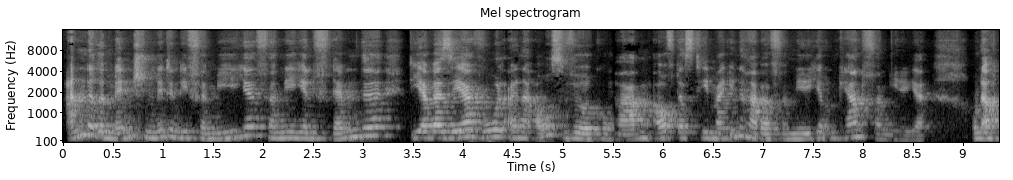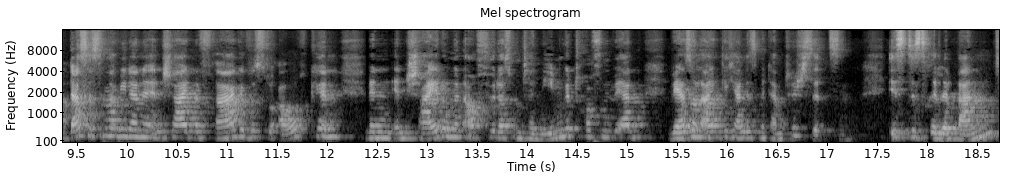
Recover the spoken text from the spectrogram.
andere Menschen mit in die Familie, Familienfremde, die aber sehr wohl eine Auswirkung haben auf das Thema Inhaberfamilie und Kernfamilie. Und auch das ist immer wieder eine entscheidende Frage, wirst du auch kennen, wenn Entscheidungen auch für das Unternehmen getroffen werden, wer soll eigentlich alles mit am Tisch sitzen? Ist es relevant,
